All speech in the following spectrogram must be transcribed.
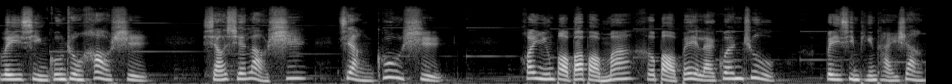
微信公众号是“小雪老师讲故事”，欢迎宝宝、宝妈和宝贝来关注。微信平台上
